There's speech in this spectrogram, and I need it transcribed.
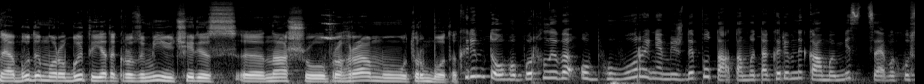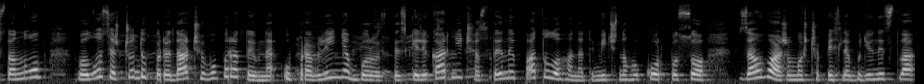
будемо робити, я так розумію, через е, нашу програму Турбота. Крім того, бурхливе обговорення між депутатами та керівниками місцевих установ велося щодо передачі в оперативне управління Бориспільської лікарні частини патологоанатомічного корпусу. Зауважимо, що після будівництва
